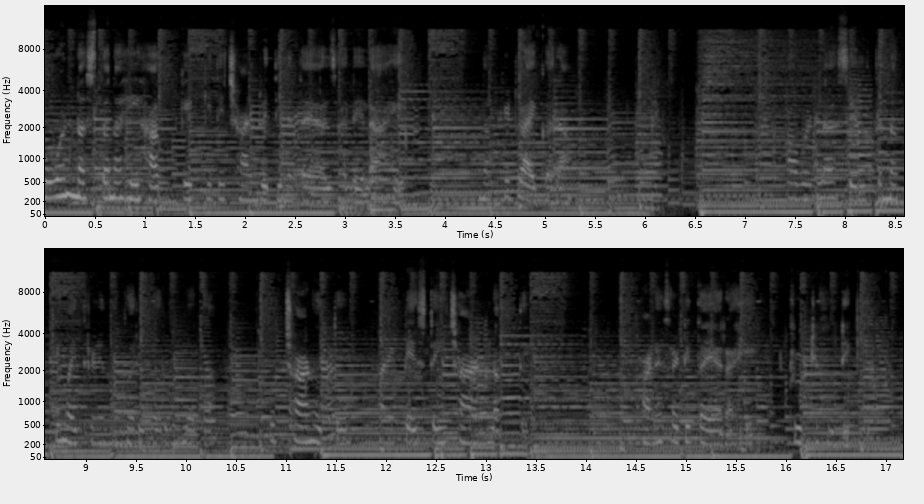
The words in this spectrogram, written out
ओव्हन नसतानाही हा केक किती छान रीतीने तयार झालेला आहे. नक्की ट्राय करा. आवडला असेल तर नक्की मैत्रिणींना घरी करून बघा खूप छान होतो आणि टेस्टही छान लागते. खाण्यासाठी तयार आहे. ट्रुटी फ्रुटी केक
